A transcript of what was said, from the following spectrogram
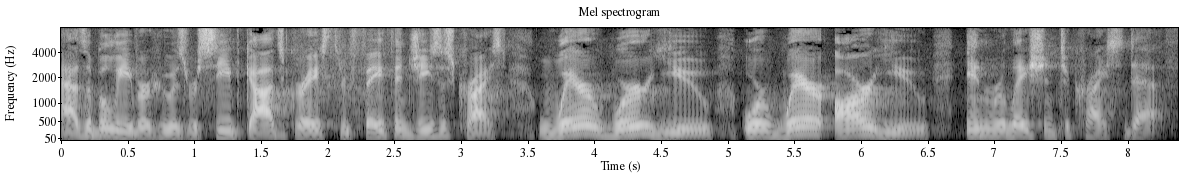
As a believer who has received God's grace through faith in Jesus Christ, where were you or where are you in relation to Christ's death?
